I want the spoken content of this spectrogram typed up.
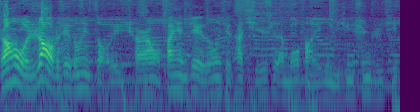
然后我绕着这个东西走了一圈儿，然后我发现这个东西它其实是在模仿一个女性生殖器。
